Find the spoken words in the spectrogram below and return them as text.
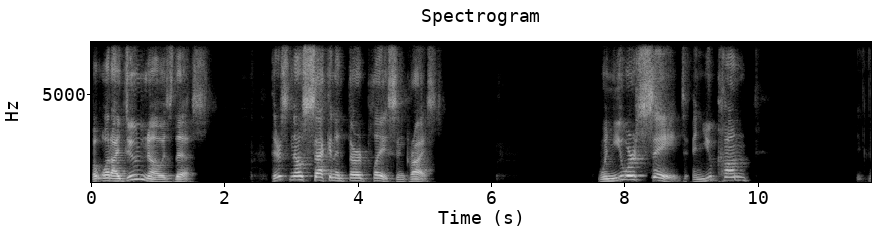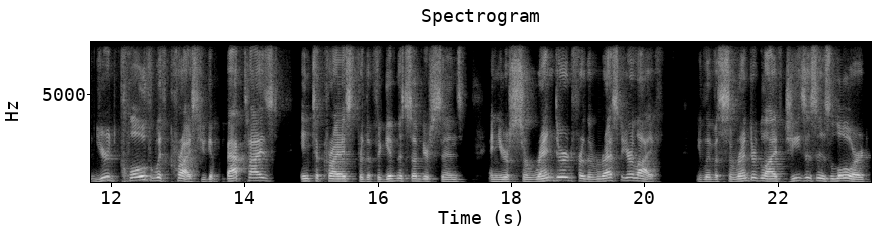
But what I do know is this there's no second and third place in Christ. When you are saved and you come, you're clothed with Christ, you get baptized into Christ for the forgiveness of your sins, and you're surrendered for the rest of your life. You live a surrendered life. Jesus is Lord.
